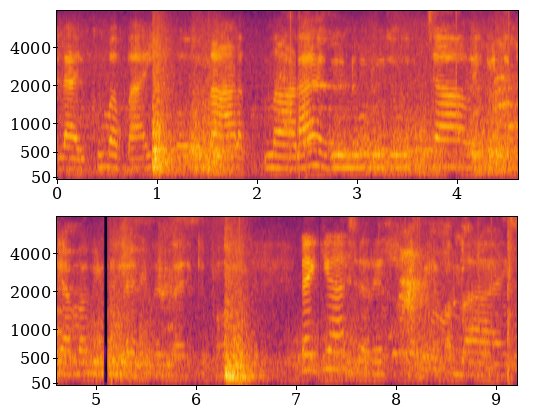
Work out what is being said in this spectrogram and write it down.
എല്ലാവർക്കും ബബായ് അപ്പോൾ നാളെ നാളെ വീണ്ടും ഒരു ഉച്ച വൈകിട്ടൊക്കെ ആകുമ്പോൾ വീട്ടിൽ വരുന്നതായിരിക്കും. അപ്പോൾ Thank you. Serious. Bye.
